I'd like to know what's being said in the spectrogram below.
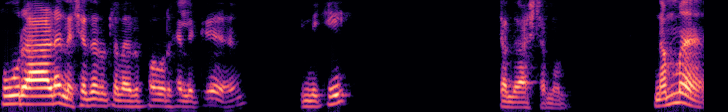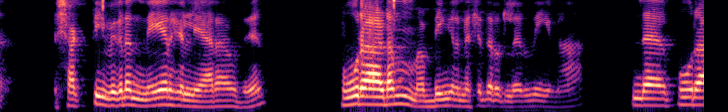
பூராட நட்சத்திரத்தில் இருப்பவர்களுக்கு இன்னைக்கு சந்திராஷ்டமம். நம்ம சக்தி விகட நேயர்கள் யாராவது பூராடம் அப்படிங்கிற நட்சத்திரத்தில் இருந்தீங்கன்னா இந்த பூரா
